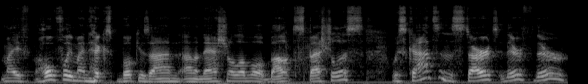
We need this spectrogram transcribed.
my hopefully my next book is on on a national level about specialists. Wisconsin starts they're they're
